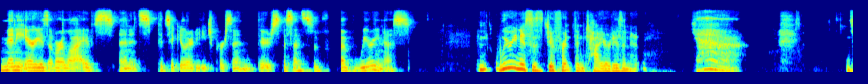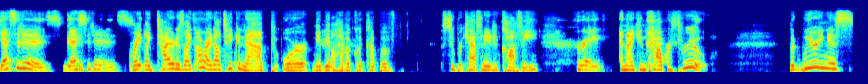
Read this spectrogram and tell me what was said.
many areas of our lives and it's particular to each person there's a sense of of weariness and weariness is different than tired, isn't it? Yeah. Yes, it is. Yes, it is. Right. Like tired is like, all right, I'll take a nap, or maybe I'll have a quick cup of super caffeinated coffee. Right. And I can power through. But weariness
